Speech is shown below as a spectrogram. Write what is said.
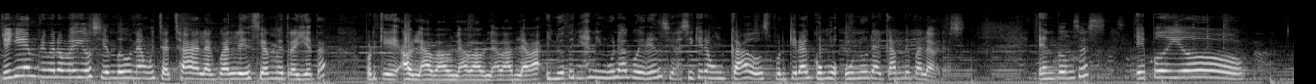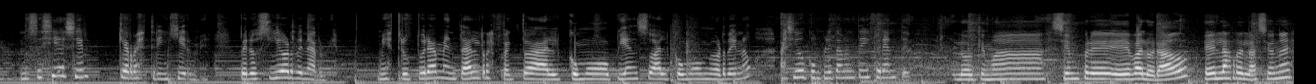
Yo llegué en primero medio siendo una muchacha a la cual le decían metralleta porque hablaba, hablaba, hablaba, hablaba y no tenía ninguna coherencia, así que era un caos porque era como un huracán de palabras. Entonces he podido, no sé si decir que restringirme, pero sí ordenarme. Mi estructura mental respecto al cómo pienso, al cómo me ordeno, ha sido completamente diferente. Lo que más siempre he valorado es las relaciones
